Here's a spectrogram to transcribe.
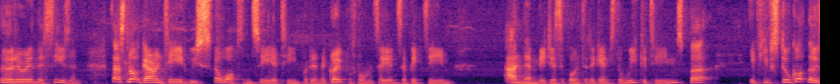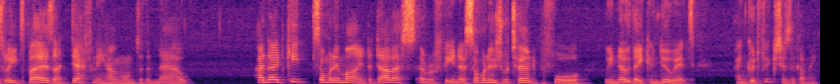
earlier in this season. That's not guaranteed. We so often see a team put in a great performance against a big team and then be disappointed against the weaker teams. But if you've still got those Leeds players, I'd definitely hang on to them now. And I'd keep someone in mind, a Dallas, a Raphinha, someone who's returned before. We know they can do it, and good fixtures are coming.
